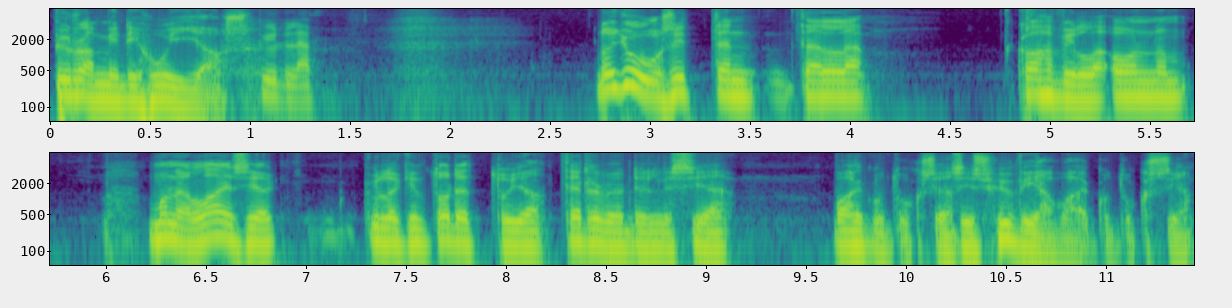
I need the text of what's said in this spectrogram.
Pyramidihuijaus. Kyllä. No juu, sitten tällä kahvilla on monenlaisia kylläkin todettuja terveydellisiä vaikutuksia, siis hyviä vaikutuksia.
